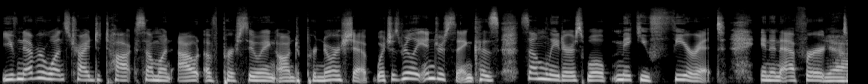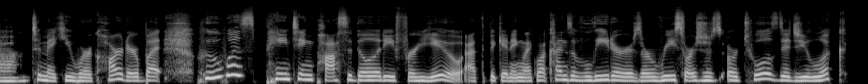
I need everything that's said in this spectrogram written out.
you've never once tried to talk someone out of pursuing entrepreneurship, which is really interesting because some leaders will make you fear it in an effort yeah. to, to make you work harder. But who was painting possibility for you at the beginning? Like what kinds of leaders or resources or tools did you look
